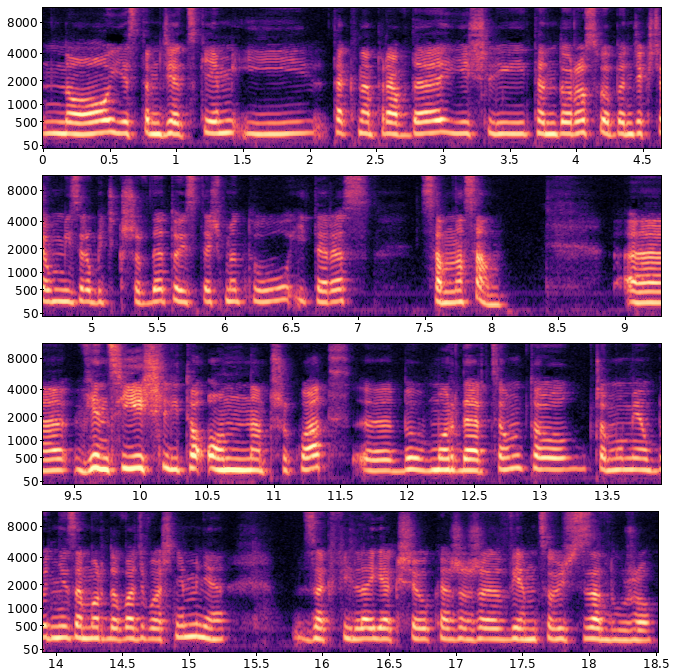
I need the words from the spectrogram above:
no, jestem dzieckiem i tak naprawdę, jeśli ten dorosły będzie chciał mi zrobić krzywdę, to jesteśmy tu i teraz sam na sam. E, więc jeśli to on na przykład e, był mordercą, to czemu miałby nie zamordować właśnie mnie za chwilę, jak się okaże, że wiem coś za dużo.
